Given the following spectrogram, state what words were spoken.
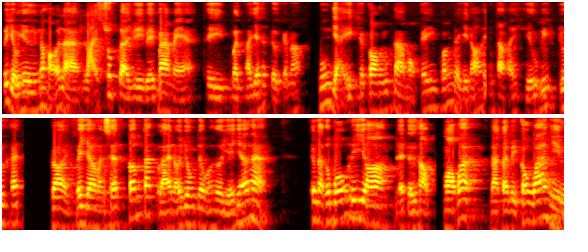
ví dụ như nó hỏi là lãi suất là gì vậy ba mẹ, thì mình phải giải thích được cho nó. Muốn dạy cho con chúng ta một cái vấn đề gì đó thì chúng ta phải hiểu biết trước hết. Rồi, bây giờ mình sẽ tóm tắt lại nội dung cho mọi người dễ nhớ ha. Chúng ta có bốn lý do để tự học. Một á, là tại vì có quá nhiều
